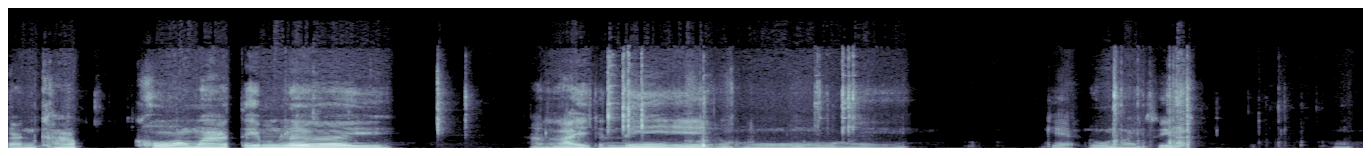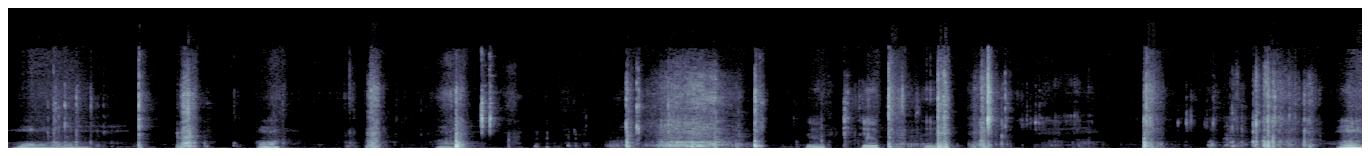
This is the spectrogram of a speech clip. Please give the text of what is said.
กันครับ ของมาเต็มเลย อะไรกันนี่ โอ้โห แกะดูหน่อยสิโอ้โหอ๋ออ๋อจึ๊บจึ๊บจึ๊บอืม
